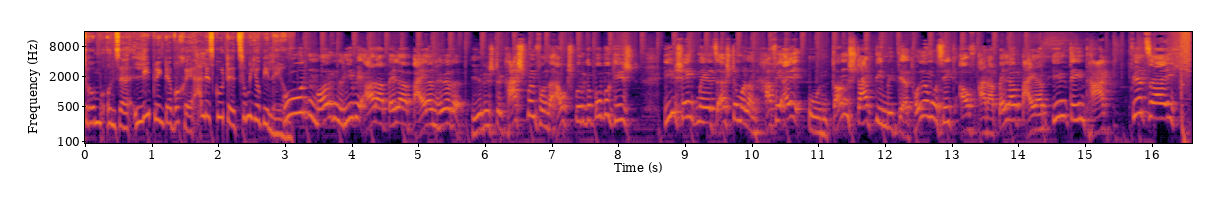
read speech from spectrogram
Drum unser Liebling der Woche. Alles Gute zum Jubiläum. Guten Morgen, liebe Arabella Bayern-Hörer. Hier ist der Kasperl von der Augsburger Puppenkiste. Ich schenke mir jetzt erst einmal einen Kaffee ein und dann starte ich mit der tollen Musik auf Arabella Bayern in den Tag. Pfiat euch!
